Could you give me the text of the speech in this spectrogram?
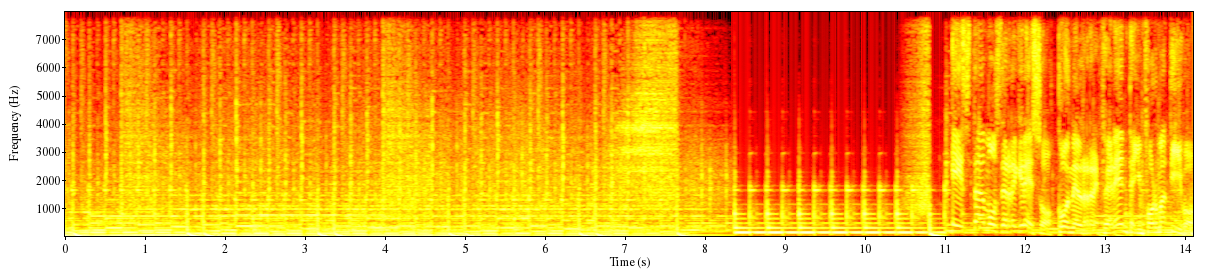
Estamos de regreso con el referente informativo.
